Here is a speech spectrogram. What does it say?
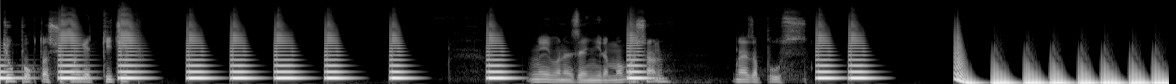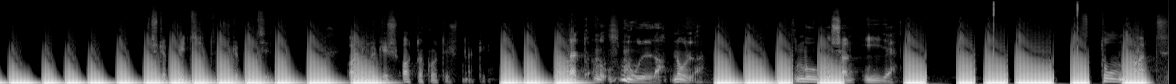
Tyupogtassuk még egy kicsit. Miért van ez ennyire magasan? Na ez a plusz. És adtak is neki. Tehát nulla. Nulla. Múlgosan így too much.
